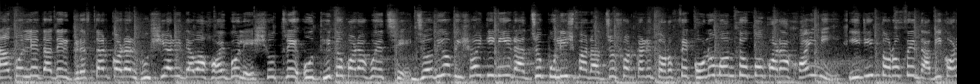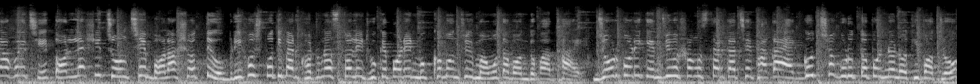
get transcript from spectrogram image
না করলে তাদের গ্রেফতার করার হুঁশিয়ারি দেওয়া হয় বলে সূত্রে উদ্ধৃত করা হয়েছে। যদিও বিষয়টি নিয়ে রাজ্য পুলিশ বা রাজ্য সরকারের তরফে কোনো মন্তব্য করা হয়নি। ইডির তরফে দাবি করা হয়েছে, তল্লাশি চলছে বলা সত্ত্বেও বৃহস্পতিবার ঘটনাস্থলে ঢুকে পড়েন মুখ্যমন্ত্রী মমতা বন্দ্যোপাধ্যায়। জোর করে কেন্দ্রীয় সংস্থার কাছে থাকা একগুচ্ছ গুরুত্বপূর্ণ নথিপত্র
